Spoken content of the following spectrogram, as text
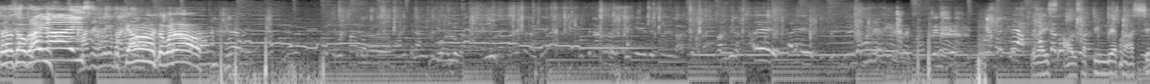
চলো সব গাইস কেমন আছো? বলে দাও। গাইস আমাদের সব টিমগুলো এখন আসছে।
